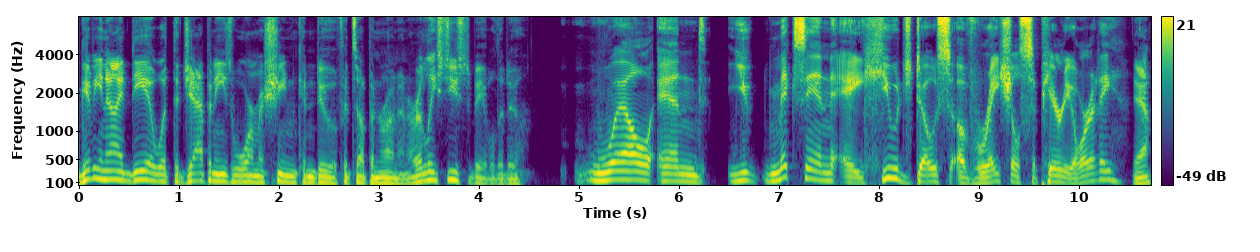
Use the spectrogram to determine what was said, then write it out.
Give you an idea what the Japanese war machine can do if it's up and running, or at least used to be able to do. Well, and you mix in a huge dose of racial superiority. Yeah.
